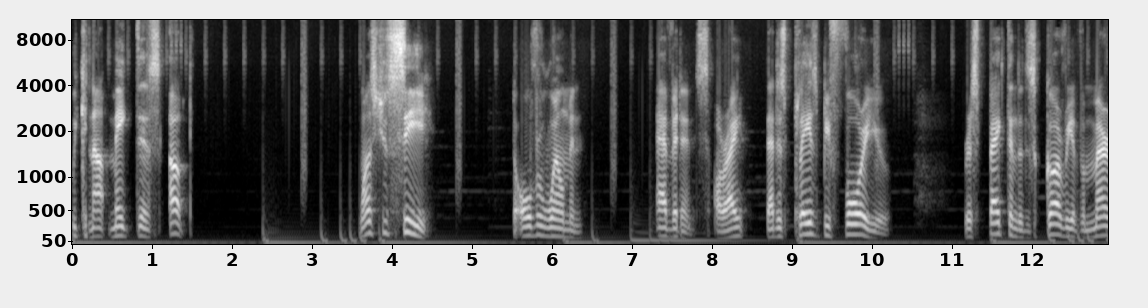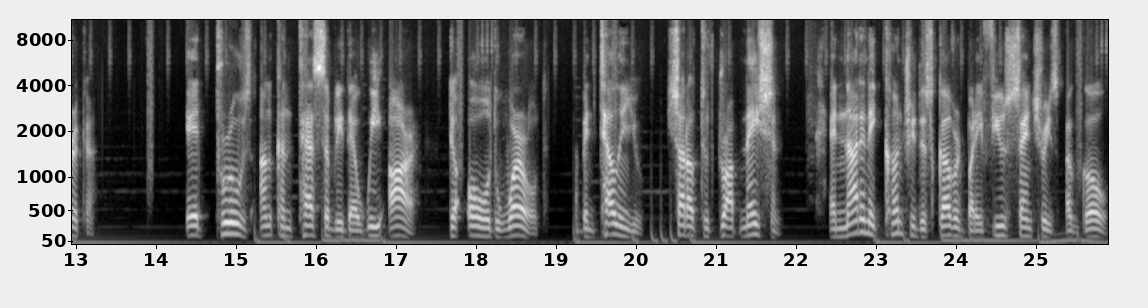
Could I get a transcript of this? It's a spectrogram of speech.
We cannot make this up. Once you see the overwhelming evidence, all right, that is placed before you respecting the discovery of America, it proves uncontestably that we are the old world. I've been telling you, shout out to Drop Nation, and not in a country discovered but a few centuries ago.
